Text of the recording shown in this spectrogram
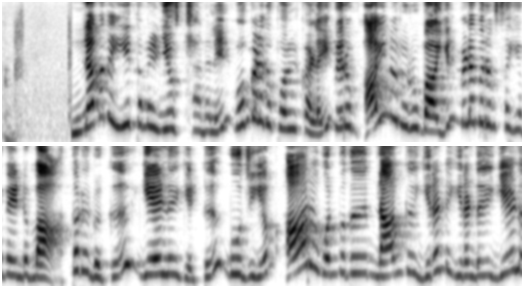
நன்றி. நமது இ தமிழ் நியூஸ் சேனலில் உங்களது பொருட்களை வெறும் ஐநூறு ரூபாயில் விளம்பரம் செய்ய வேண்டுமா? தொடர்புக்கு ஏழு எட்டு பூஜ்ஜியம் ஆறு ஒன்பது நான்கு இரண்டு இரண்டு ஏழு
